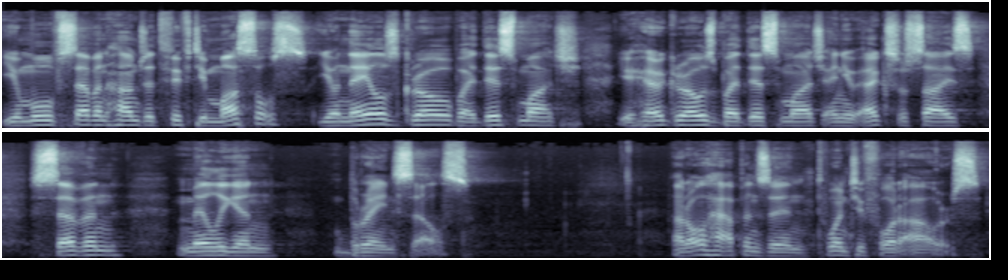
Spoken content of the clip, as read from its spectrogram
You move 750 muscles. Your nails grow by this much. Your hair grows by this much. And you exercise 7 million brain cells. That all happens in 24 hours.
